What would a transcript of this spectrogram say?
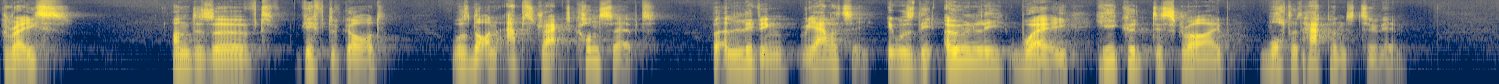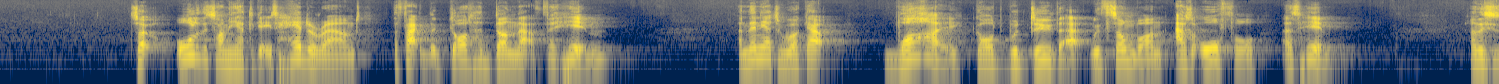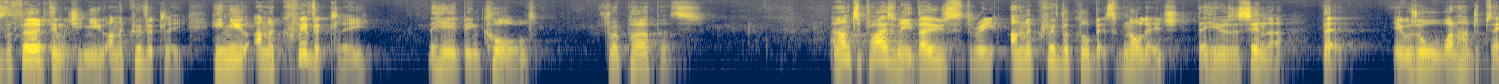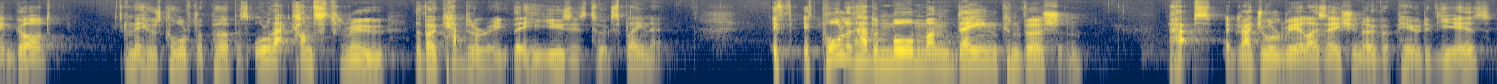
grace, undeserved gift of God was not an abstract concept, but a living reality. It was the only way he could describe what had happened to him. So, all of the time, he had to get his head around the fact that God had done that for him. And then he had to work out why God would do that with someone as awful as him. And this is the third thing which he knew unequivocally. He knew unequivocally that he had been called for a purpose. And unsurprisingly, those three unequivocal bits of knowledge that he was a sinner, that it was all 100% God, and that he was called for a purpose, all of that comes through the vocabulary that he uses to explain it. If, if Paul had had a more mundane conversion, perhaps a gradual realization over a period of years,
